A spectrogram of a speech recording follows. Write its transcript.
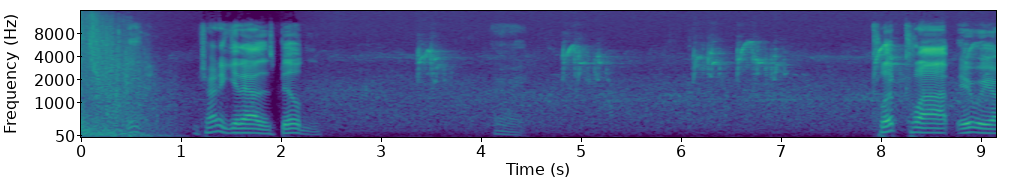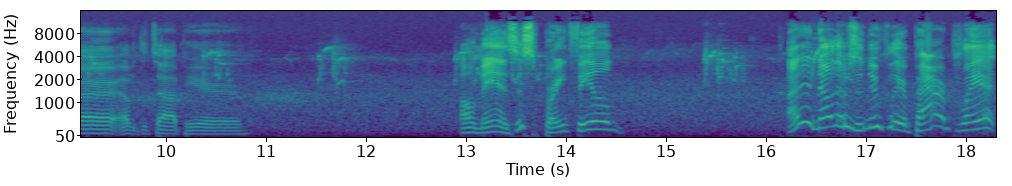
I'm trying to get out of this building. All right. Clip clop. Here we are up at the top here. Oh man, is this Springfield? I didn't know there was a nuclear power plant.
